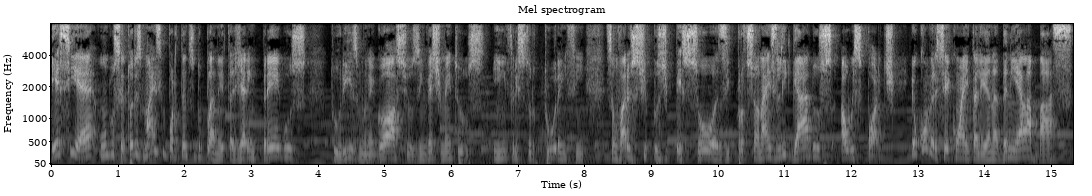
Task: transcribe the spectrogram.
Esse é um dos setores mais importantes do planeta, gera empregos, turismo, negócios, investimentos em infraestrutura, enfim, são vários tipos de pessoas e profissionais ligados ao esporte. Eu conversei com a italiana Daniela Bass,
